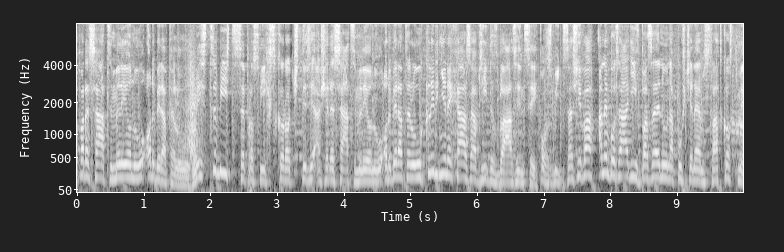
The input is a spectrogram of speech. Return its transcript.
57 milionů odběratelů. Mr. Beast se pro svých skoro 64 milionů odběratelů klidně nechá zavřít v blázinci, pohřbít zaživa anebo řádí v bazénu napuštěném sladkostmi.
